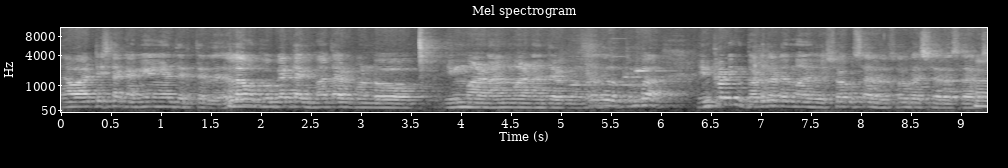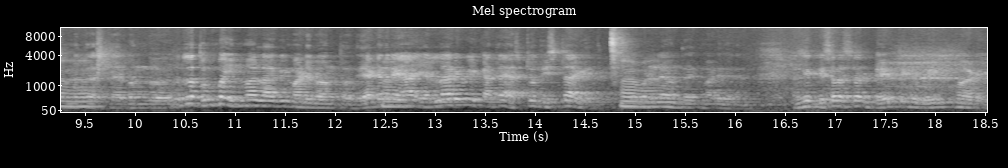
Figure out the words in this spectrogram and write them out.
ನಾವು ಆರ್ಟಿಸ್ಟ್ ಆಗಿ ಹಂಗೆ ಹಂಗೆ ಅಂತ ಇರ್ತಿರ್ಲಿಲ್ಲ. ಎಲ್ಲ ಒಂದು ಒಗ್ಗಟ್ಟಾಗಿ ಮಾತಾಡ್ಕೊಂಡು ಹಿಂಗ್ ಮಾಡೋಣ ಹಂಗ್ ಮಾಡೋಣ ಅಂತ ಹೇಳ್ಕೊಂಡು ಅದು ತುಂಬಾ ಇನ್ಕ್ಲೂಡಿಂಗ್ ದೊಡ್ಡ ದೊಡ್ಡ Shobha sir Souresh sir sir ಅಷ್ಟೇ ಬಂದು ಎಲ್ಲ ತುಂಬಾ ಇನ್ವಾಲ್ವ್ ಆಗಿ ಮಾಡಿರುವಂತದ್ದು ಯಾಕಂದ್ರೆ ಎಲ್ಲರಿಗೂ ಈ ಕತೆ ಅಷ್ಟೊಂದು ಇಷ್ಟ ಆಗಿತ್ತು. ಒಳ್ಳೆ ಒಂದು ಇದು ಮಾಡಿದ್ದಾರೆ ಹಂಗೆ ಕಿಶೋರ್ ಸರ್ ಡೇಟಿಗೆ ವೆಯ್ಟ್ ಮಾಡಿ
